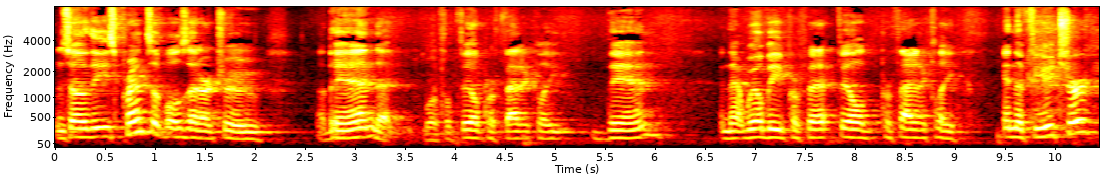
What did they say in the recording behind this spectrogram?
And so these principles that are true then, that were fulfilled prophetically then, and that will be fulfilled prophetically in the future,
